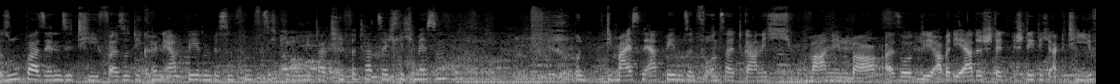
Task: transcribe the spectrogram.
super sensitiv. Also die können Erdbeben bis in 50 Kilometer Tiefe tatsächlich messen. Und die meisten Erdbeben sind für uns halt gar nicht wahrnehmbar. Also die, aber die Erde ist stetig aktiv.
